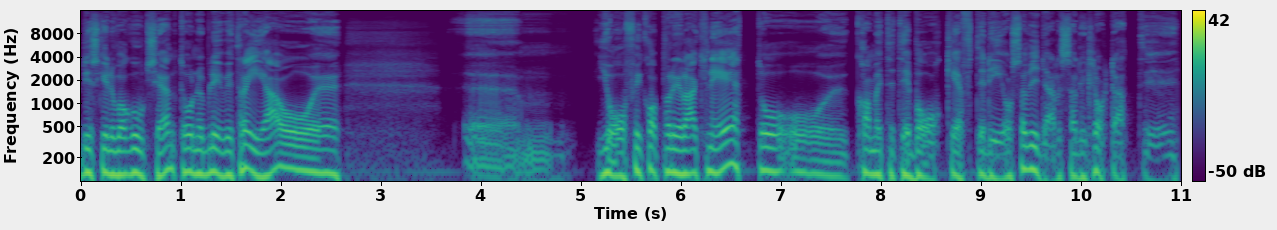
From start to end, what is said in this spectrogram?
det skulle vara godkänt och nu blev vi trea och eh, eh, jag fick operera knät och, och kom inte tillbaka efter det och så vidare. Så det är klart att eh,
